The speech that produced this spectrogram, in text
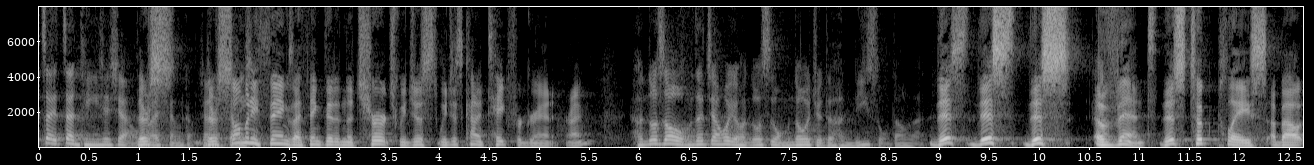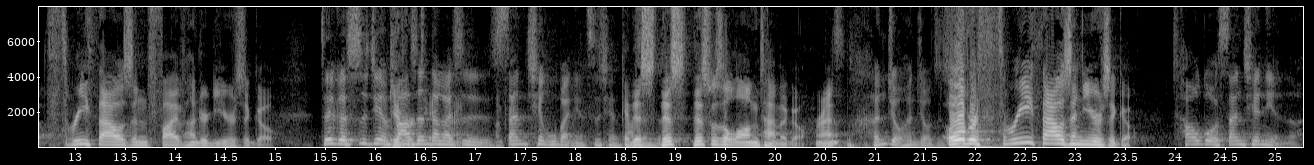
再暂停一下下，我们来 There's 想想 there's so 想一 many 想 things I think that in the church we just we just kind of take for granted, right? 很多时候我们在教会有很多事，我们都会觉得很理所当然。 This this this event, this took place about 3,500 years ago. 这个事件 Give or 发生 take, 大概 right? 是三千五百年之前 Okay, 发 this 生的， this this was a long time ago, right? 很久很久之前， Over 3,000 years ago. 超过三千年了。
